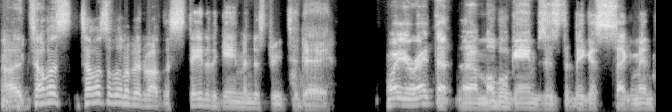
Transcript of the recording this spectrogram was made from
Uh, tell us tell us a little bit about the state of the game industry today. Well, you're right that uh, mobile games is the biggest segment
